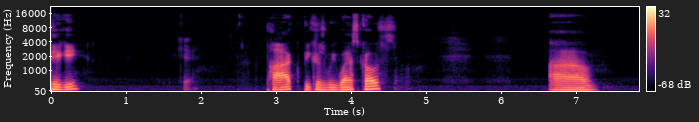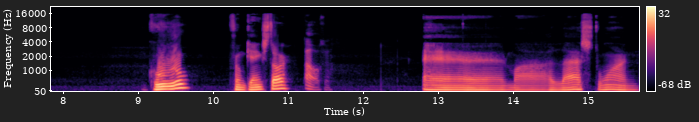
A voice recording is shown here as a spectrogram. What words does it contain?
Biggie, Okay. Pac because we West Coast. Um, Guru from Gangstar, Oh, okay. and my last one.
